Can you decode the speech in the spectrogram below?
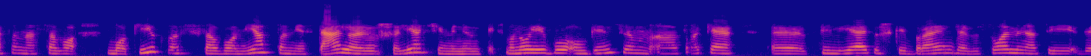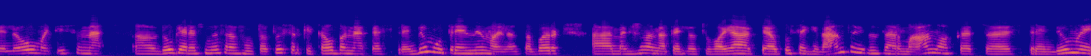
esame savo mokyklos, savo miesto, miestelio ir šalies šeimininkai. Manau, jeigu auginsim a, tokią e, pilietiškai brandžią visuomenę, tai vėliau matysime daug geresnius rezultatus ir kai kalbame apie sprendimų prieimimą, nes dabar mes žinome, kad Lietuvoje apie pusę gyventojų vis dar mano, kad sprendimai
